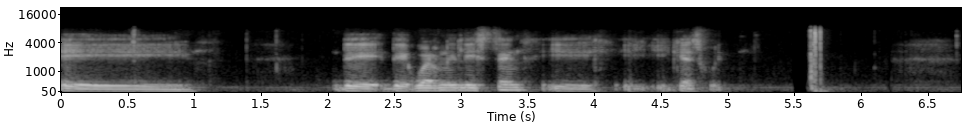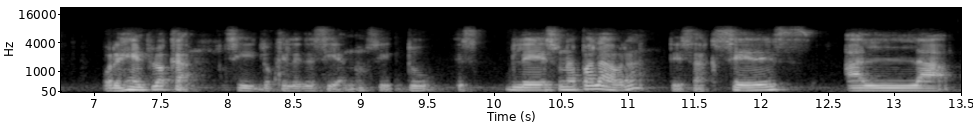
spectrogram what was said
eh, de, de Werner Listen y, y, Por ejemplo, acá, si lo que les decía, ¿no? Si tú lees una palabra, accedes a la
